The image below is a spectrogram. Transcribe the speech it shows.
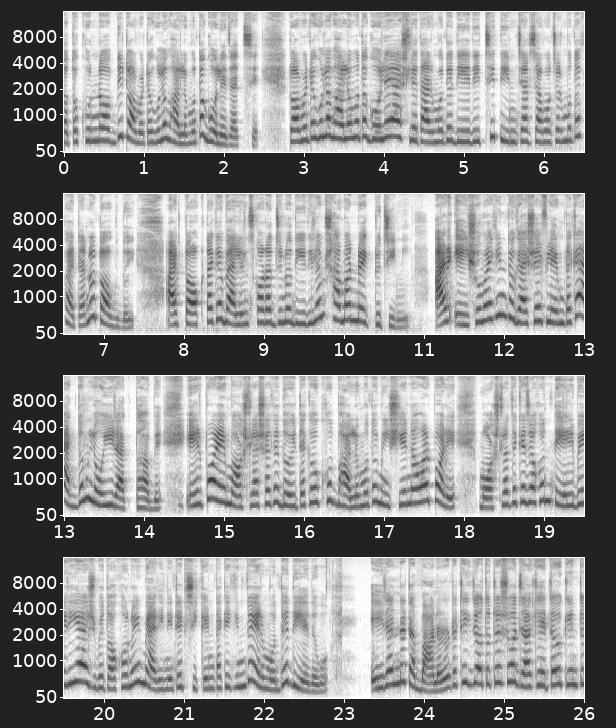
যতক্ষণ না অবধি টমেটোগুলো ভালো মতো গলে যাচ্ছে। টমেটোগুলো ভালো মতো গলে আসলে তার মধ্যে দিয়ে দিচ্ছি তিন চার চামচের মতো ফ্যাটানো টক দই। আর টকটাকে ব্যালেন্স করার জন্য দিয়ে দিলাম সামান্য একটু চিনি। আর এই সময় কিন্তু গ্যাসের ফ্লেমটাকে একদম লোই রাখতে হবে। এরপরে মশলার সাথে দইটাকেও খুব ভালো মতো মিশিয়ে নেওয়ার পরে মশলা থেকে যখন তেল বেরিয়ে আসবে তখন ওই ম্যারিনেটেড চিকেনটাকে কিন্তু এর মধ্যে দিয়ে দেবো। এই রান্নাটা বানানোটা ঠিক যতটা সোজা, খেতেও কিন্তু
